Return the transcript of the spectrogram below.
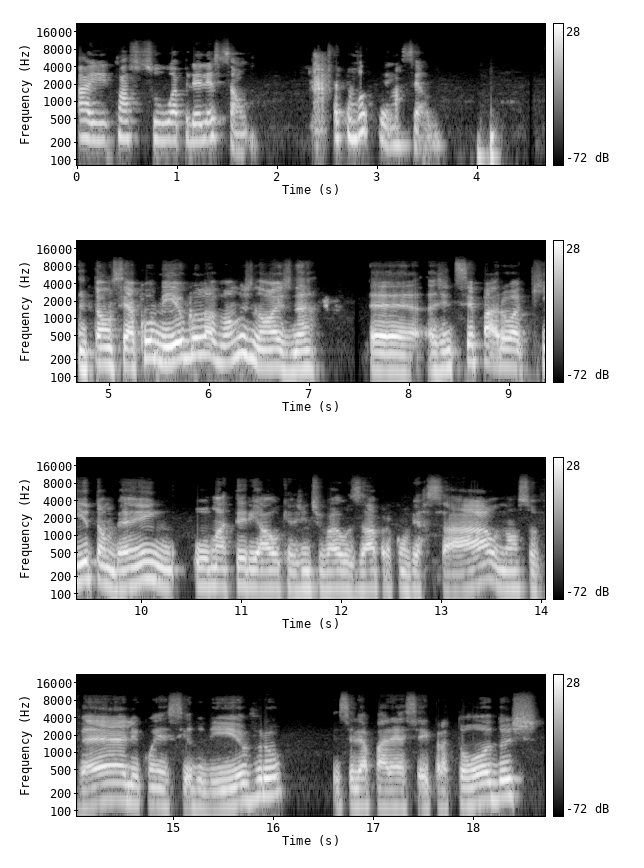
aí com a sua preleção. É com você, Marcelo. Então, se é comigo, lá vamos nós, né? É, a gente separou aqui também o material que a gente vai usar para conversar, o nosso velho e conhecido livro, se ele aparece aí para todos.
